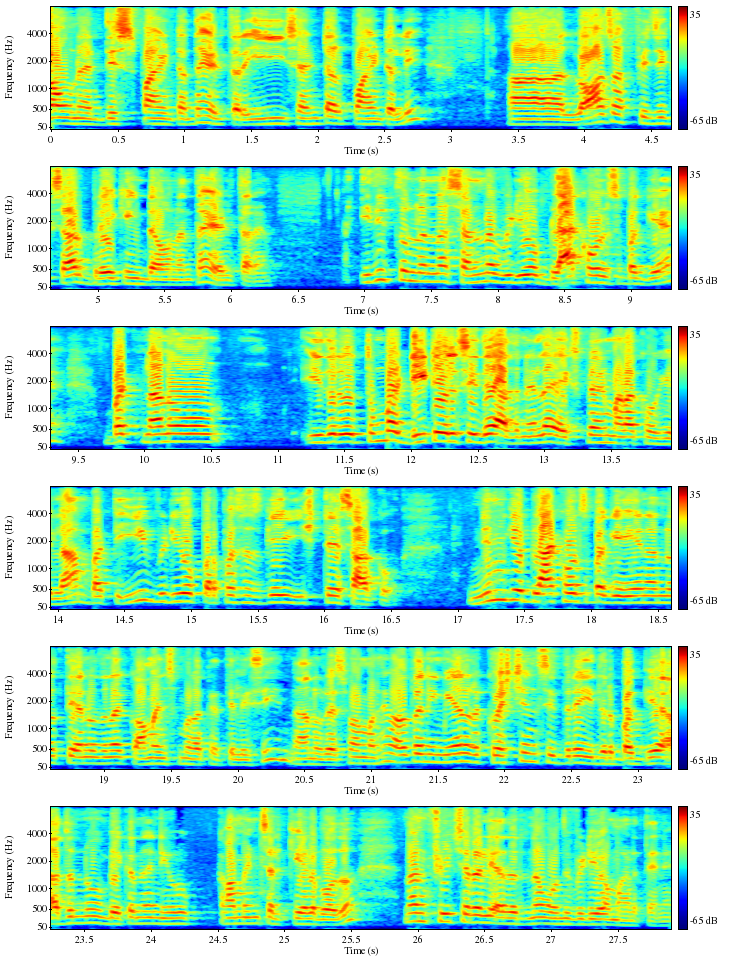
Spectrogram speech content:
down at this point ಅಂತ ಹೇಳ್ತಾರೆ. ಈ ಸೆಂಟರ್ ಪಾಯಿಂಟಲ್ಲಿ laws of physics are breaking down ಅಂತ ಹೇಳ್ತಾರೆ. ಇದಿತ್ತು ನನ್ನ ಸಣ್ಣ ವಿಡಿಯೋ ಬ್ಲ್ಯಾಕ್ ಹೋಲ್ಸ್ ಬಗ್ಗೆ. ಬಟ್ ನಾನು ಇದರ ತುಂಬ ಡೀಟೇಲ್ಸ್ ಇದೆ, ಅದನ್ನೆಲ್ಲ ಎಕ್ಸ್ಪ್ಲೈನ್ ಮಾಡಕ್ ಹೋಗಿಲ್ಲ. ಬಟ್ ಈ ವಿಡಿಯೋ ಪರ್ಪಸಸ್ಗೆ ಇಷ್ಟೇ ಸಾಕು. ನಿಮಗೆ ಬ್ಲ್ಯಾಕ್ ಹೋಲ್ಸ್ ಬಗ್ಗೆ ಏನನ್ನುತ್ತೆ ಅನ್ನೋದನ್ನ ಕಾಮೆಂಟ್ಸ್ ಮೂಲಕ ತಿಳಿಸಿ. ನಾನು ರೆಸ್ಪಾಂಡ್ ಮಾಡ್ತೀನಿ. ಅಥವಾ ನಿಮ್ಗೆ ಏನಾದ್ರು ಕ್ವೆಶನ್ಸ್ ಇದ್ದರೆ ಇದ್ರ ಬಗ್ಗೆ ಅದನ್ನು ಬೇಕಂದ್ರೆ ನೀವು ಕಾಮೆಂಟ್ಸ್ ಅಲ್ಲಿ ಕೇಳ್ಬೋದು. ನಾನು ಫ್ಯೂಚರಲ್ಲಿ ಅದನ್ನ ಒಂದು ವಿಡಿಯೋ ಮಾಡ್ತೇನೆ.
